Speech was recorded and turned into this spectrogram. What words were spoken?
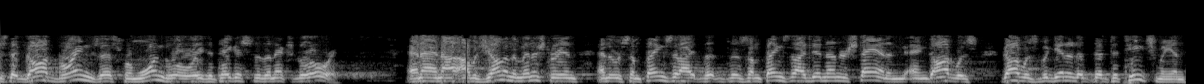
is that God brings us from one glory to take us to the next glory. And, and I, I was young in the ministry, and, and there were some things that I that, some things that I didn't understand, and, and God was God was beginning to, to, to teach me. And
